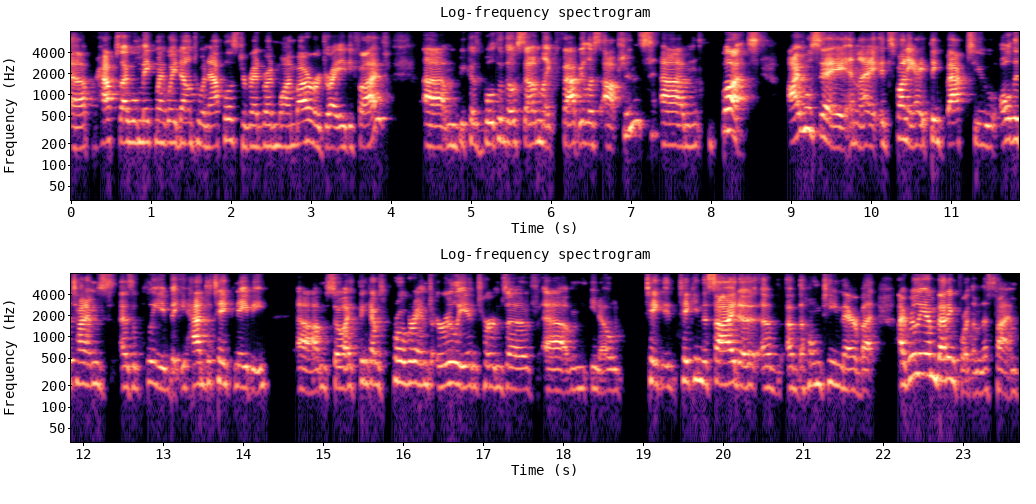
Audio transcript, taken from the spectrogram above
uh, perhaps I will make my way down to Annapolis to Red Red Wine Bar or Dry 85, um, because both of those sound like fabulous options. Um, but I will say, and I, it's funny, I think back to all the times as a plebe that you had to take Navy. Um, so I think I was programmed early in terms of, um, you know, take, taking the side of, of, of, the home team there, but I really am betting for them this time.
